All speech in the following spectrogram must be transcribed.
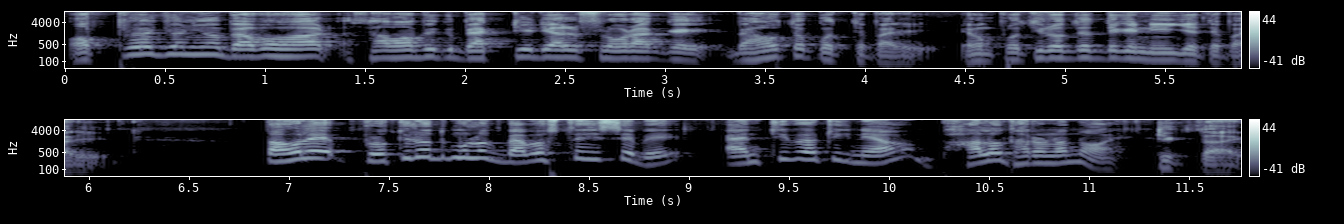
অপ্রয়োজনীয় ব্যবহার স্বাভাবিক ব্যাকটেরিয়াল ফ্লোরাকে ব্যাহত করতে পারে এবং প্রতিরোধের দিকে নিয়ে যেতে পারে। তাহলে প্রতিরোধমূলক ব্যবস্থা হিসেবে অ্যান্টিবায়োটিক নেওয়া ভালো ধারণা নয়। ঠিক তাই।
